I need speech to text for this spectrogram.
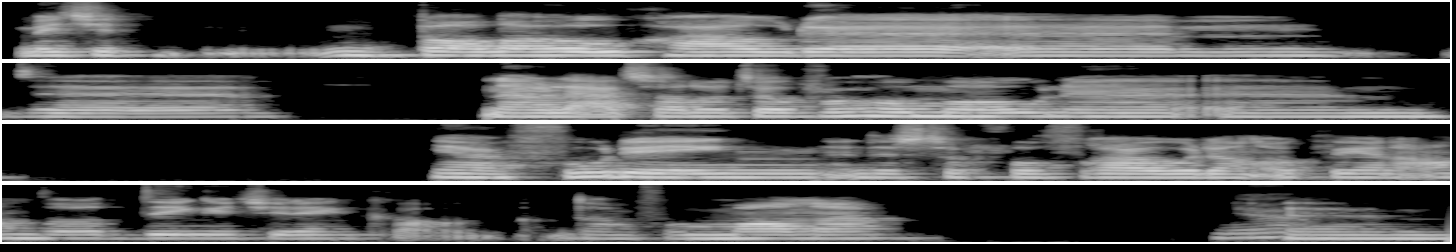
beetje ballen hoog houden. Um, de nou, laatst hadden we het over hormonen, ehm, ja, voeding. Dat is toch voor vrouwen dan ook weer een ander dingetje, denk ik, dan voor mannen. Ja. Ehm,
